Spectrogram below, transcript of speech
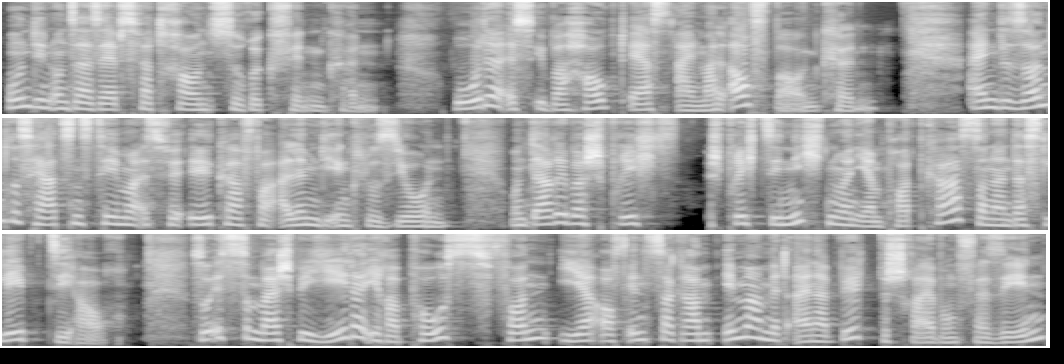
und in unser Selbstvertrauen zurückfinden können. Oder es überhaupt erst einmal aufbauen können. Ein besonderes Herzensthema ist für Ilka vor allem die Inklusion. Und darüber spricht spricht sie nicht nur in ihrem Podcast, sondern das lebt sie auch. So ist zum Beispiel jeder ihrer Posts von ihr auf Instagram immer mit einer Bildbeschreibung versehen,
